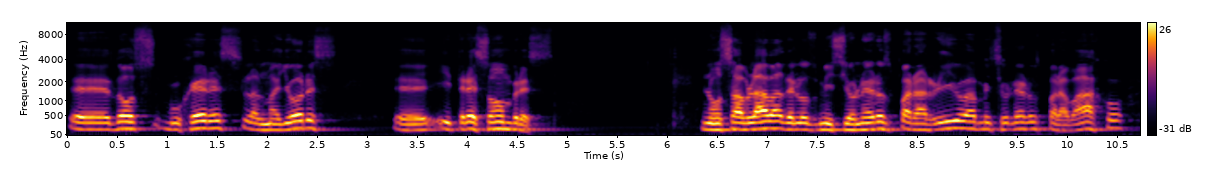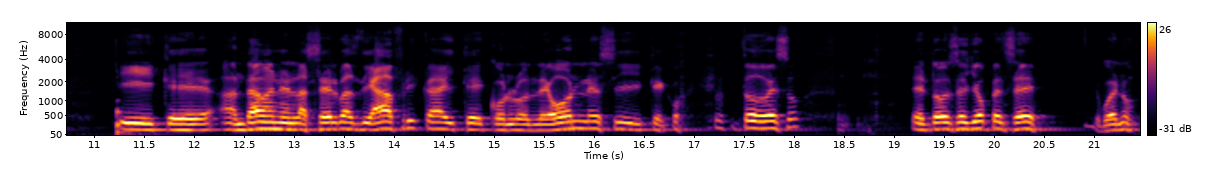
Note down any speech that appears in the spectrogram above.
eh, dos mujeres, las mayores, y tres hombres. Nos hablaba de los misioneros para arriba, misioneros para abajo, y que andaban en las selvas de África y que con los leones y que todo eso. Entonces yo pensé, bueno,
